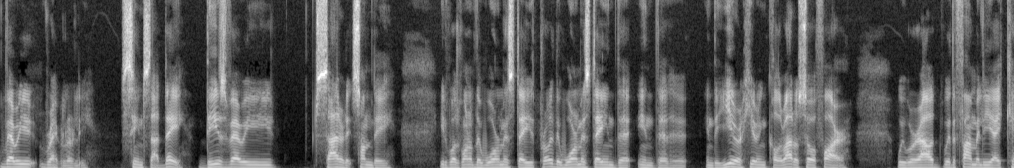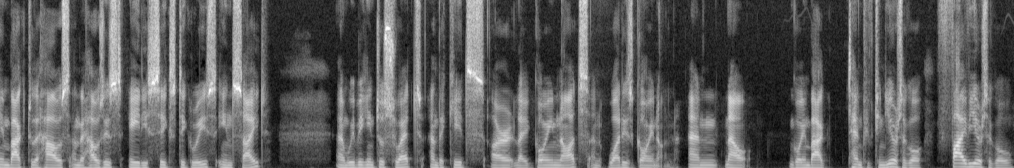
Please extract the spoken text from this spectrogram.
very regularly since that day. This very Saturday, Sunday, it was one of the warmest days, probably the warmest day in the in the in the year here in Colorado so far. We were out with the family. I came back to the house, and the house is 86 degrees inside and we begin to sweat and the kids are like going nuts and what is going on and now going back 10 15 years ago 5 years ago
